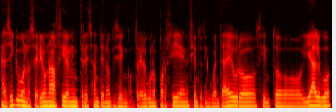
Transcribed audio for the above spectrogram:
Así que bueno, sería una opción interesante, ¿no? Que si encontré alguno por 100, 150 euros, 100 y algo,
